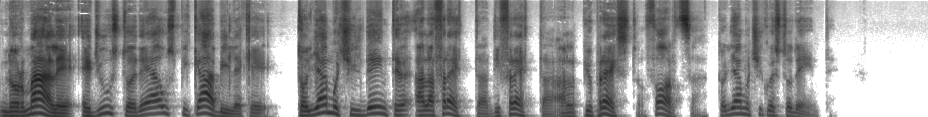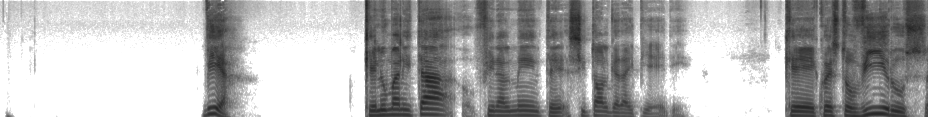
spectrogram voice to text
normale, è giusto ed è auspicabile che togliamoci il dente alla fretta, di fretta, al più presto, forza, togliamoci questo dente. Via, che l'umanità finalmente si tolga dai piedi, che questo virus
